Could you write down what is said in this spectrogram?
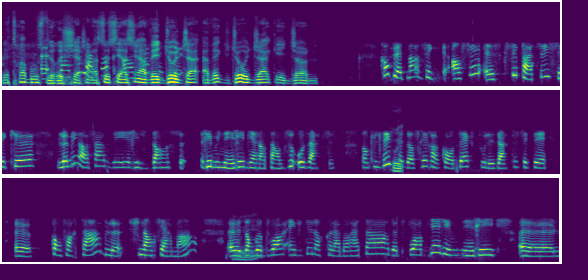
Les trois bourses Euh, de passer recherche en association en fait, avec Joe, que- Ja- avec Joe, Jack et John. Complètement. En fait, euh, ce qui s'est passé, c'est que le a offert des résidences rémunérées, bien entendu, aux artistes. Donc, l'idée, Oui. c'était d'offrir un contexte où les artistes étaient euh, confortables financièrement, euh, donc de pouvoir inviter leurs collaborateurs, de pouvoir bien rémunérer euh,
